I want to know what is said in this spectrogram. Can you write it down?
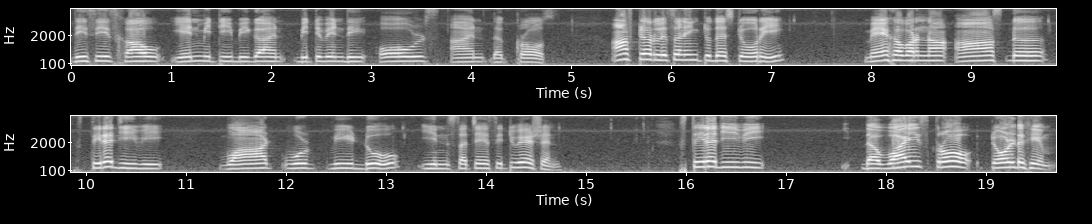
This is how enmity began between the owls and the crows. After listening to the story, Meghavarna asked Sthirajivi, What would we do in such a situation? Sthirajivi, the wise crow, told him,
